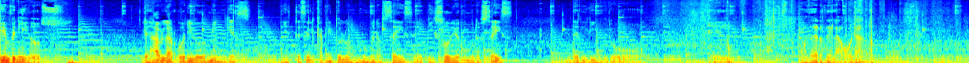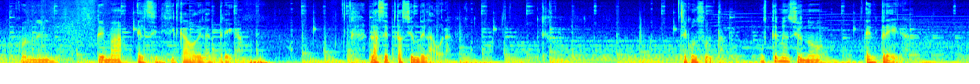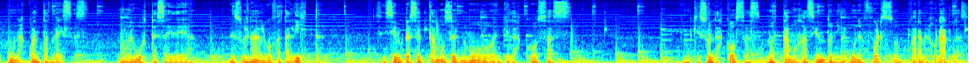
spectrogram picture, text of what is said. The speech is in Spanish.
Bienvenidos. Les habla Rodrigo Domínguez y este es el capítulo número 6, episodio número 6 del libro El poder de la hora con el tema El significado de la entrega. La aceptación de la hora. Se consulta. Usted mencionó entrega unas cuantas veces. No me gusta esa idea me suena algo fatalista. Si siempre aceptamos el modo en que las cosas, en que son las cosas, no estamos haciendo ningún esfuerzo para mejorarlas.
